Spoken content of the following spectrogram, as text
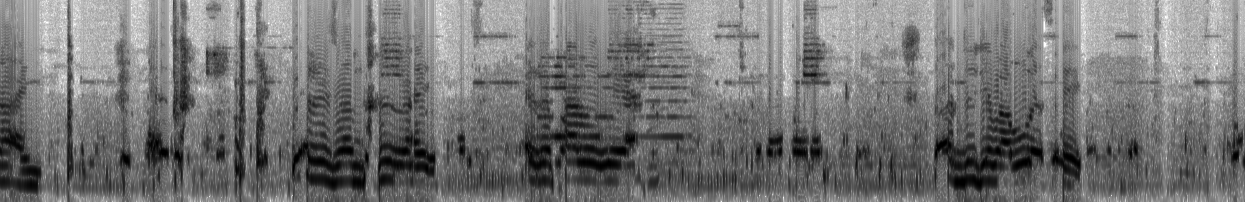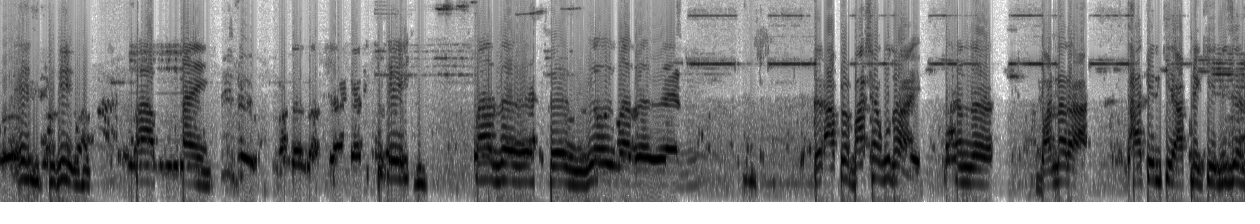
নাই। দুইটা বাবু আছে। এই বাপ নাই। আপনার বাসা কোথায়? বান্নারা থাকেন কি? আপনি কি নিজের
